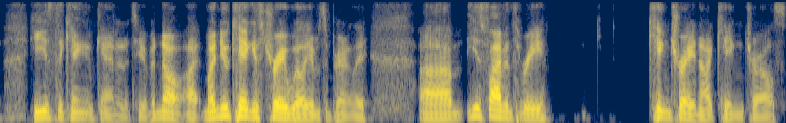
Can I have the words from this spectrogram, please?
he's the king of Canada too. But no, I, my new king is Trey Williams. Apparently, um, he's five and three. King Trey, not King Charles.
